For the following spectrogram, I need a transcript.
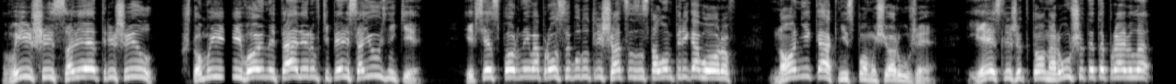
«Высший совет решил, что мы и воины Талеров теперь союзники, и все спорные вопросы будут решаться за столом переговоров, но никак не с помощью оружия. Если же кто нарушит это правило,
